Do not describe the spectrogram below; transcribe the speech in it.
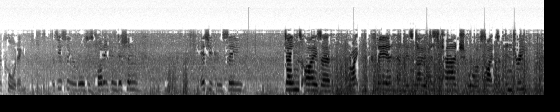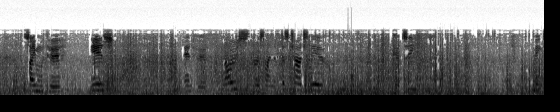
recording. Assessing the horse's body condition. As you can see, Jane's eyes are bright and clear and there's no discharge or signs of injury. Same with her ears and her nose, no sign of discharge there. Her teeth meet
